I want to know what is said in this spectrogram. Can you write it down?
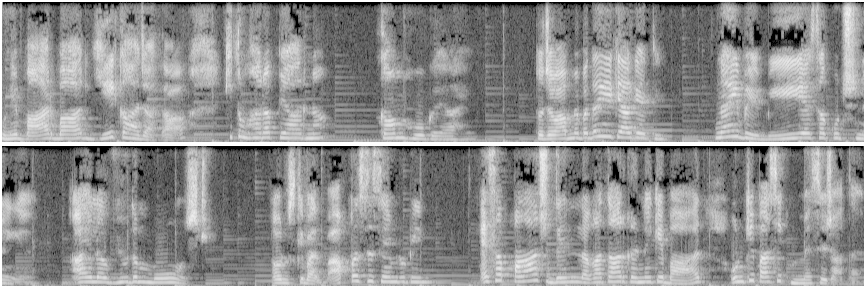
उन्हें बार बार ये कहा जाता कि तुम्हारा प्यार ना कम हो गया है। तो जवाब में पता ये क्या कहती? नहीं बेबी ऐसा कुछ नहीं है। I love you the most और उसके बाद वापस से सेम रूटीन ऐसा पाँच दिन लगातार करने के बाद उनके पास एक मैसेज आता है।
